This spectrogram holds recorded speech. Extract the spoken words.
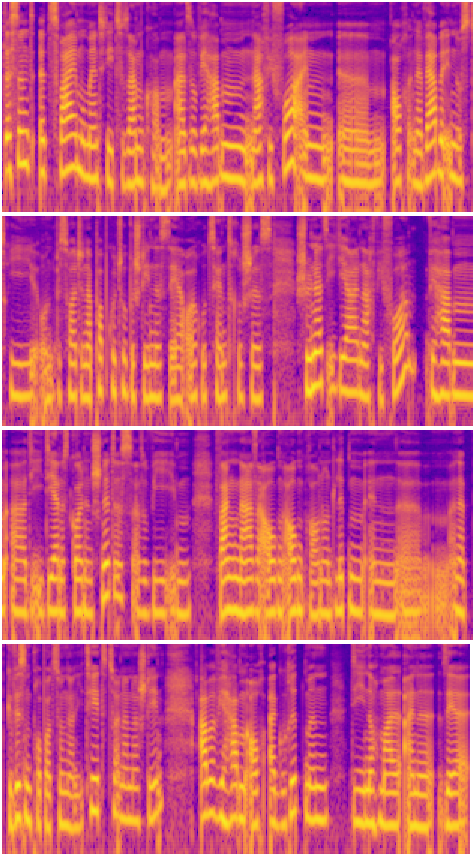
Das sind äh, zwei Momente, die zusammenkommen. Also wir haben nach wie vor ein ähm, auch in der Werbeindustrie und bis heute in der Popkultur bestehendes sehr eurozentrisches Schönheitsideal nach wie vor. Wir haben äh, die Idee eines goldenen Schnittes, also wie eben Wangen, Nase, Augen, Augenbrauen und Lippen in äh, einer gewissen Proportionalität zueinander stehen. Aber wir haben auch Algorithmen, die nochmal eine sehr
